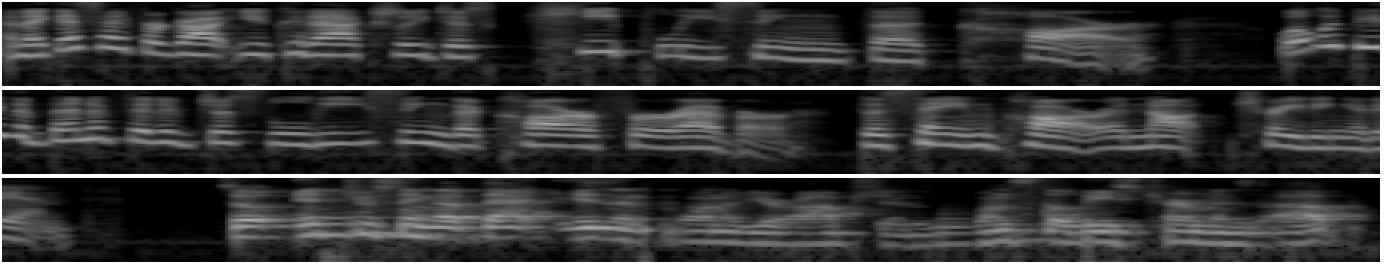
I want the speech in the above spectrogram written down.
And I guess I forgot you could actually just keep leasing the car. What would be the benefit of just leasing the car forever, the same car, and not trading it in? So interesting that that isn't one of your options. Once the lease term is up,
